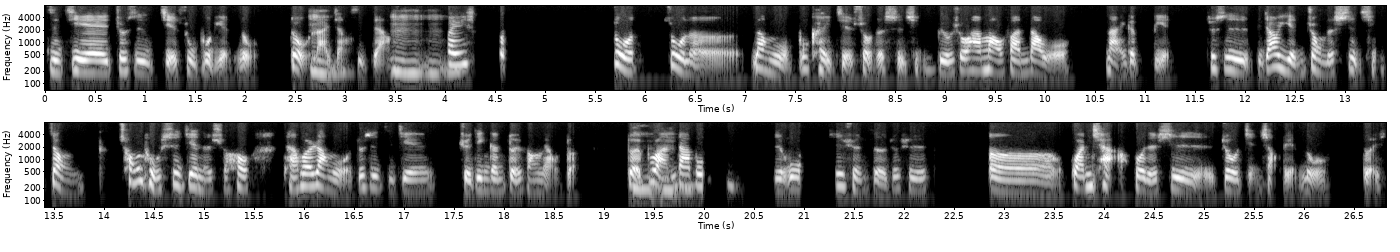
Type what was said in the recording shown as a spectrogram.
直接就是结束不联络，对我来讲是这样，嗯嗯嗯，非做做了让我不可以接受的事情，比如说他冒犯到我哪一个点，就是比较严重的事情，这种冲突事件的时候，才会让我就是直接决定跟对方了断，对，不然大部分是我是选择就是。呃，观察或者是就减少联络，对，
